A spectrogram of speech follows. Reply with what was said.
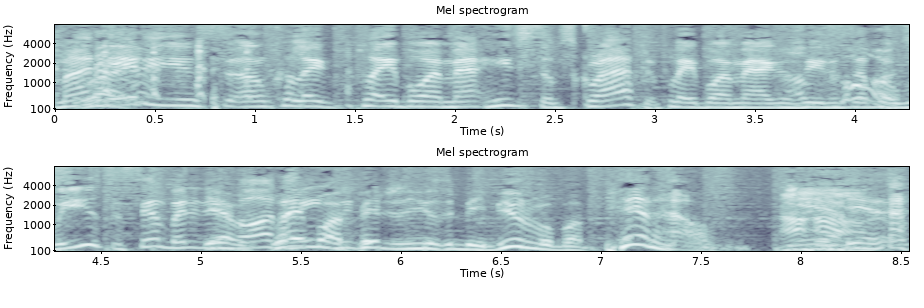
my daddy used to um, collect Playboy mag. He subscribed to Playboy magazine and stuff, but we used to send, but it Yeah, didn't but Playboy me. pictures used to be beautiful, but Penthouse. And then-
